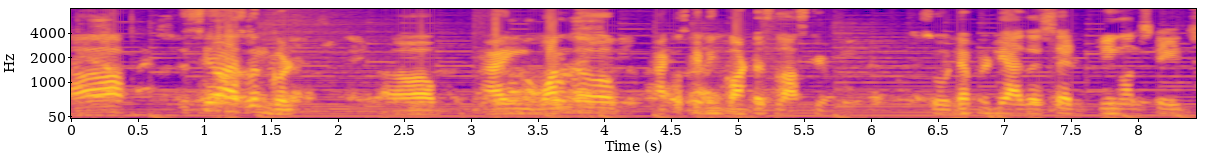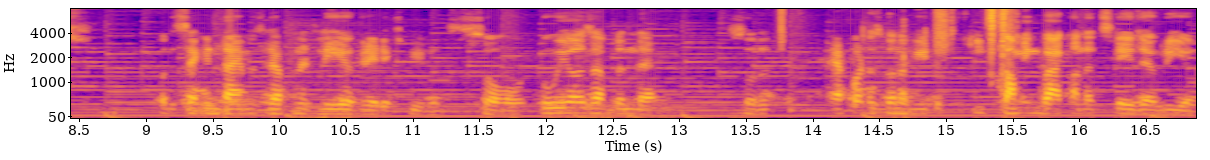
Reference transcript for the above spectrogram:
Uh, this year has been good. Uh, I won the aquascaping contest last year. So definitely, as I said, being on stage for the second time is definitely a great experience. So two years I've been there. So the effort is going to be to keep coming back on that stage every year.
